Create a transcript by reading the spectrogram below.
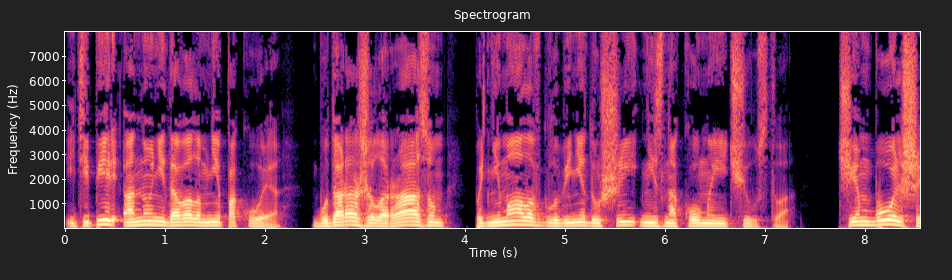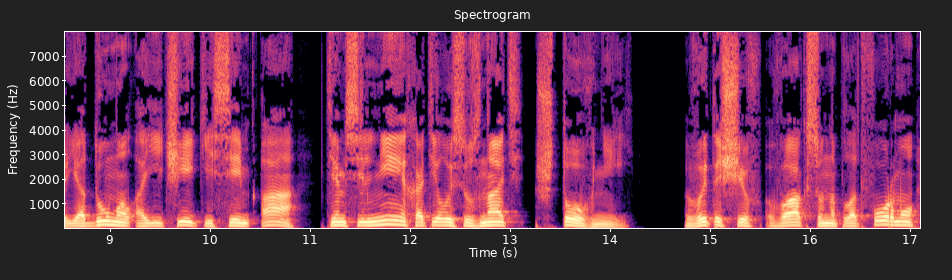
и теперь оно не давало мне покоя, будоражило разум, поднимало в глубине души незнакомые чувства. Чем больше я думал о ячейке 7А, тем сильнее хотелось узнать, что в ней. Вытащив Ваксу на платформу,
